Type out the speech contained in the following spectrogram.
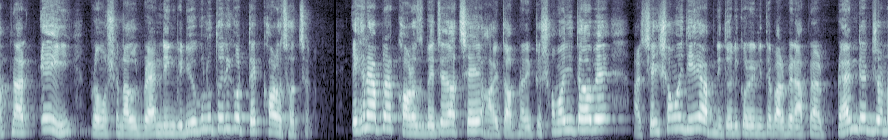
আপনার এই প্রমোশনাল ব্র্যান্ডিং ভিডিওগুলো তৈরি করতে খরচ হচ্ছে না। এখানে আপনার খরচ বেঁচে যাচ্ছে, হয়তো আপনার একটু সময় দিতে হবে, আর সেই সময় দিয়ে আপনি তৈরি করে নিতে পারবেন আপনার ব্র্যান্ডের জন্য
